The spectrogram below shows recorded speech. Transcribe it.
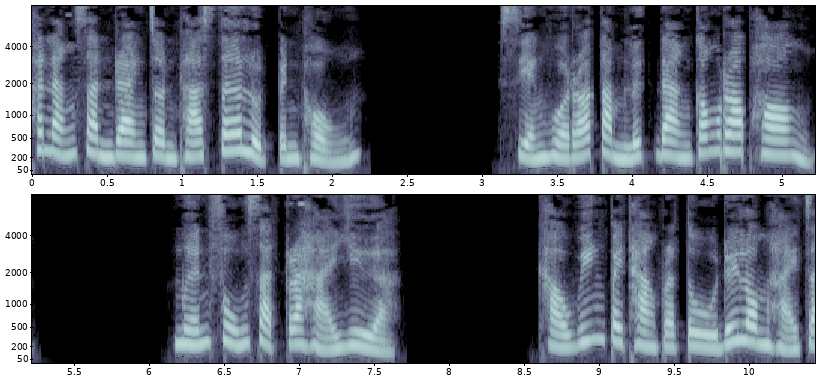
ผนังสั่นแรงจนพลาสเตอร์หลุดเป็นผง เสียงหัวเราะต่ำลึกดังก้องรอบห้อง เหมือนฝูงสัตว์กระหายเหยื่อ เขาวิ่งไปทางประตูด้วยลมหายใจ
